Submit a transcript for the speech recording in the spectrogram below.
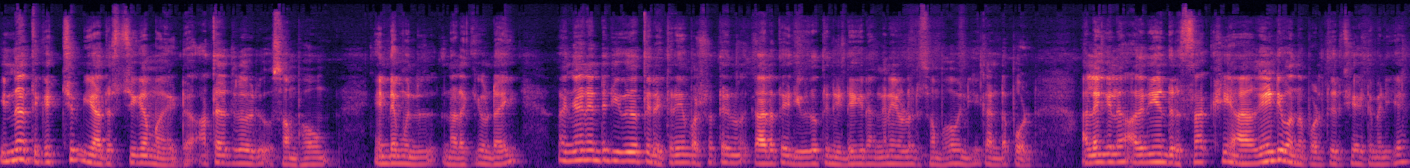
ഇന്ന് തികച്ചും യാദൃശ്ചികമായിട്ട് അത്തരത്തിലൊരു സംഭവം എന്റെ മുന്നിൽ നടക്കുകയുണ്ടായി. ഞാൻ എന്റെ ജീവിതത്തിൽ ഇത്രയും വർഷത്തെ കാലത്തെ ജീവിതത്തിനിടയിൽ അങ്ങനെയുള്ളൊരു സംഭവം എനിക്ക് കണ്ടപ്പോൾ അല്ലെങ്കിൽ അതിന് ഞാൻ ദൃസാക്ഷിയാകേണ്ടി വന്നപ്പോൾ തീർച്ചയായിട്ടും എനിക്ക്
